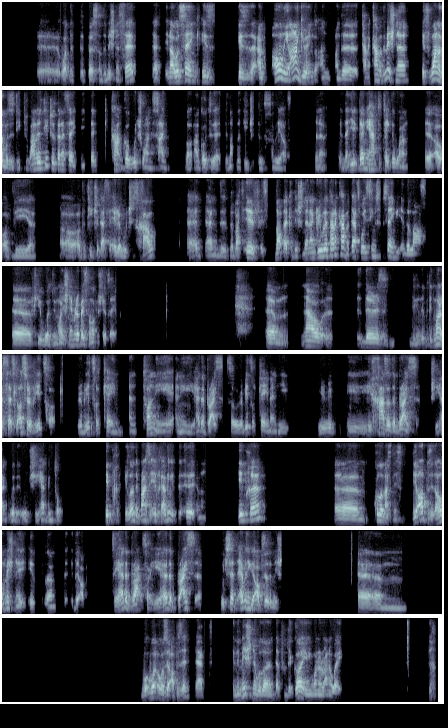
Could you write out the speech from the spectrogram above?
uh, what the, the, person of the Mishnah said. That you know, I was saying his his. I'm only arguing on, on the Tanakam of the Mishnah. If one of them was a teacher, one of the teachers, then I say then can't go which one side. Well, I'll go to the not the teacher to somebody else. You know, then you, then you have to take the one uh, of the uh, of the teacher. That's the area which is chal. Uh, and but if it's not that condition, then I agree with Tanakama. That's what he seems to be saying in the last uh, few words. Um, now, there is the, the, the Gemara says also Rabbi Yitzchak. Rabbi came and Tony and he had a bryce. So Rabbi Yitzchak came and he he he, he chazed the bryce she had with it, which she had been taught. He learned the bryce. Ibche. I think uh, Ibche. Um, the opposite. The whole Mishnah learned the, the opposite. So he had a bryce. Sorry, he had a bryce which said everything the opposite of the Mishnah. Um, what, what, was the opposite? That in the Mishnah we learned that from the Goyim you want to run away,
